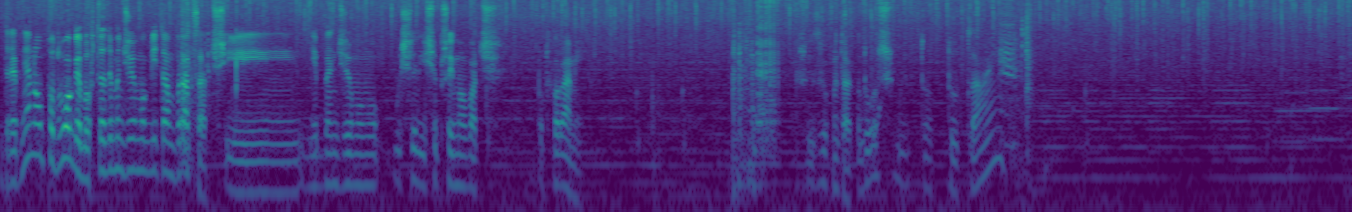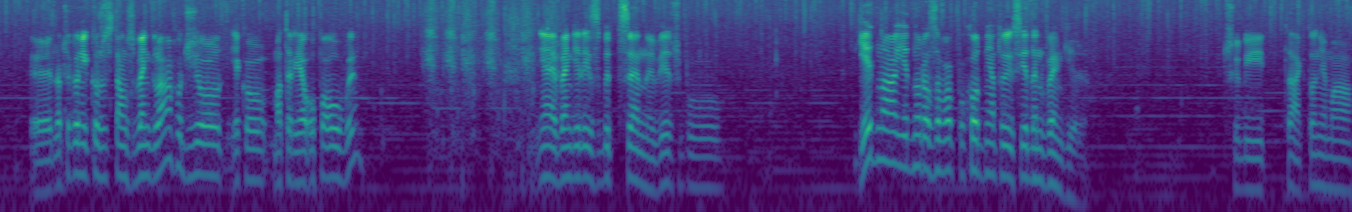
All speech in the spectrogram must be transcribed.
drewnianą podłogę, bo wtedy będziemy mogli tam wracać i nie będziemy mu- musieli się przejmować potworami. Czyli zróbmy tak, odłóżmy to tutaj. Dlaczego nie korzystam z węgla? Chodzi o jako materiał opałowy? Nie, węgiel jest zbyt cenny, wiesz, bo jedna jednorazowa pochodnia to jest jeden węgiel. Czyli tak, to nie ma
